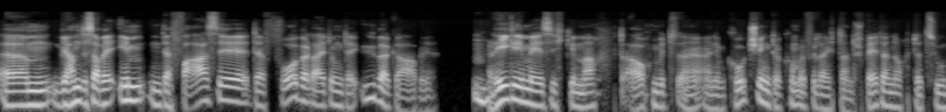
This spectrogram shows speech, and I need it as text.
ähm, wir haben das aber im, in der Phase der Vorbereitung der Übergabe mhm. regelmäßig gemacht, auch mit äh, einem Coaching. Da kommen wir vielleicht dann später noch dazu.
